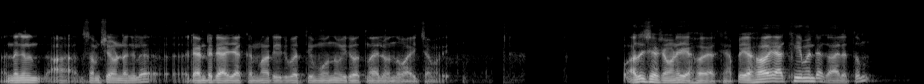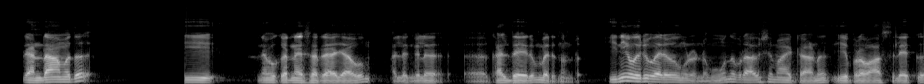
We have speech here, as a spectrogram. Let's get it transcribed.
എന്തെങ്കിലും സംശയം ഉണ്ടെങ്കിൽ രണ്ട് രാജാക്കന്മാർ ഇരുപത്തി മൂന്നും ഇരുപത്തിനാലും ഒന്ന് വായിച്ചാൽ മതി. അതിനുശേഷമാണ് യഹോയാക്കീം. അപ്പോൾ യഹോയാക്കീമിന്റെ കാലത്തും രണ്ടാമത് ഈ നബുക്കർണേശ്വർ രാജാവും അല്ലെങ്കിൽ കൽദേരും വരുന്നുണ്ട്. ഇനി ഒരു വരവും കൂടെ ഉണ്ട്. മൂന്ന് പ്രാവശ്യമായിട്ടാണ് ഈ പ്രവാസത്തിലേക്ക്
